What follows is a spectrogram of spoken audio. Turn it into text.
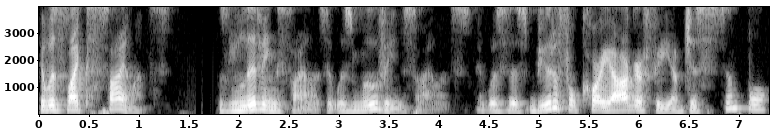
It was like silence. It was living silence. It was moving silence. It was this beautiful choreography of just simple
